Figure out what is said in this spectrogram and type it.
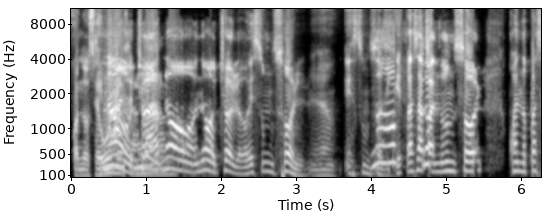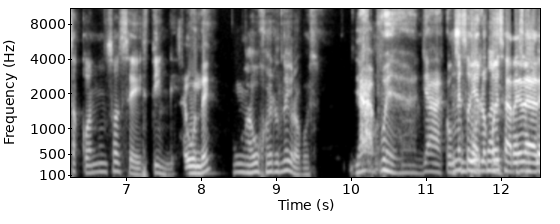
cuando se une... No, se Cholo, no, no, Cholo, es un sol. Es un sol. No, ¿Y qué pasa pero- cuando un sol, cuando pasa cuando un sol se extingue? se hunde. Un agujero negro, pues. Ya, pues, ya, con Es eso ya lo puedes arreglar.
